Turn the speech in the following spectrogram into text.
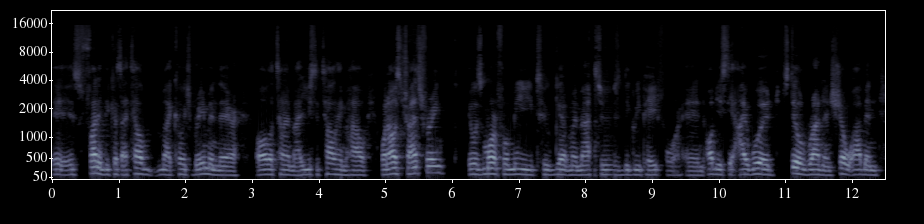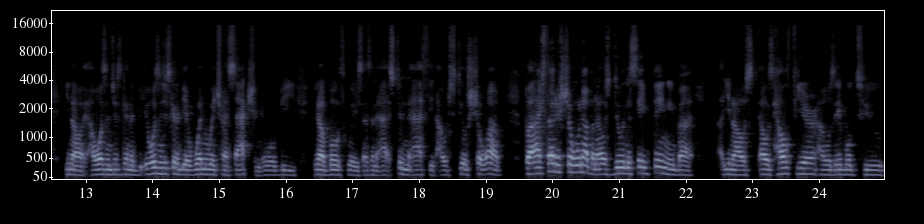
it's funny because I tell my coach Braman there all the time. I used to tell him how when I was transferring, it was more for me to get my master's degree paid for. And obviously i would still run and show up. And you know i wasn't just to be it wasn't just to be a one-way transaction. It will be you know both ways. As an student athlete i would still show up. But i started showing up and i was doing the same thing. But you know i was i was healthier. I was able to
